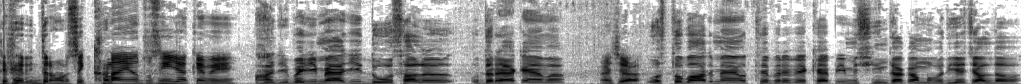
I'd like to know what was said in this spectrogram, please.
ਤੇ ਫਿਰ ਇੱਧਰ ਹੁਣ ਸਿੱਖਣ ਆਏ ਹੋ ਤੁਸੀਂ ਜਾਂ ਕਿਵੇਂ? ਹਾਂਜੀ ਬਾਈ ਜੀ ਮੈਂ ਜੀ 2 ਸਾਲ ਉਧਰ ਰਹਿ ਕੇ ਆਇਆ ਵਾਂ। ਅੱਛਾ। ਉਸ ਤੋਂ ਬਾਅਦ ਮੈਂ ਉੱਥੇ ਫਿਰ ਵੇਖਿਆ ਵੀ ਮਸ਼ੀਨ ਦਾ ਕੰਮ ਵਧੀਆ ਚੱਲਦਾ ਵਾ।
